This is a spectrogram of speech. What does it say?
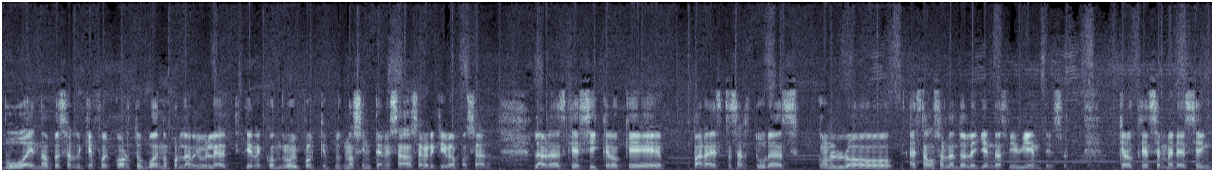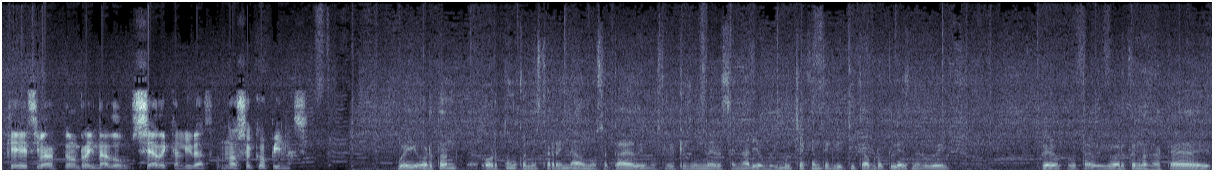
bueno, a pesar de que fue corto, bueno por la rivalidad que tiene con Drew y porque pues, nos interesaba saber qué iba a pasar. La verdad es que sí creo que para estas alturas, con lo... Estamos hablando de leyendas vivientes. Creo que se merecen que si van a tener un reinado, sea de calidad. No sé qué opinas. Güey, Orton, Orton con este reinado nos acaba de demostrar que es un mercenario, güey. Mucha gente critica a Brock Lesnar, güey. Pero puta, güey, Orton nos acaba de,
